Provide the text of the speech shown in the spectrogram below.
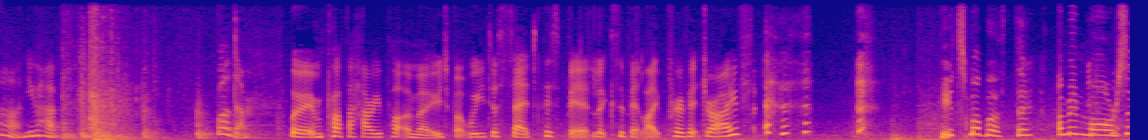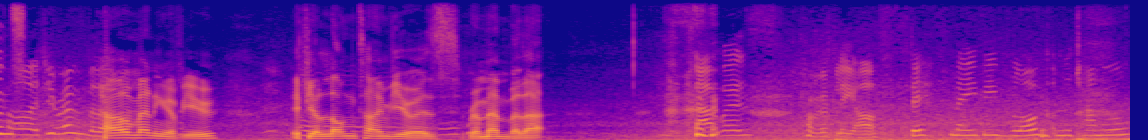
Ah, you have. Well done. We're in proper Harry Potter mode, but we just said this bit looks a bit like Privet Drive. It's my birthday. I'm in Morrison's. Oh, do you remember that? How many of you, if you're long time viewers, remember that? That was probably our fifth maybe vlog on the channel.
